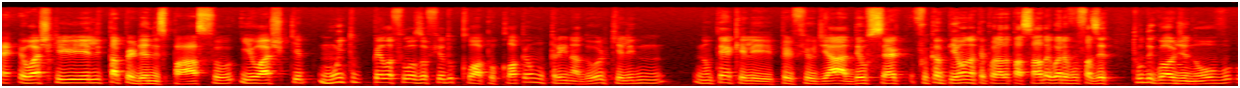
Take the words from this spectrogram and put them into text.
É, eu acho que ele está perdendo espaço e eu acho que muito pela filosofia do Klopp. O Klopp é um treinador que ele não tem aquele perfil de ah, deu certo, fui campeão na temporada passada, agora eu vou fazer tudo igual de novo,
